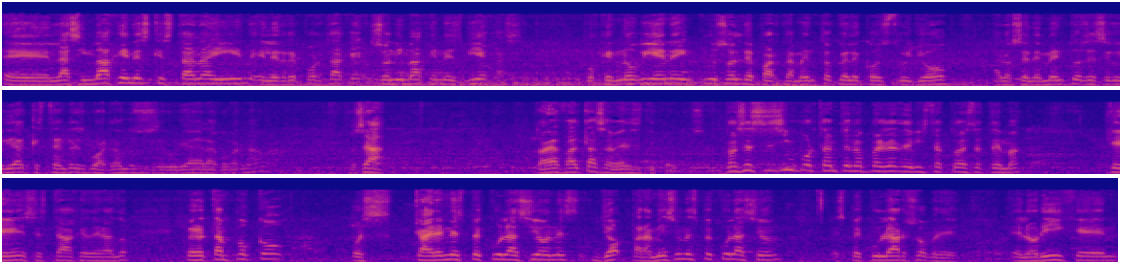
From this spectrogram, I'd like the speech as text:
eh, las imágenes que están ahí en el reportaje son imágenes viejas, porque no viene incluso el departamento que le construyó a los elementos de seguridad que están resguardando su seguridad de la gobernadora. O sea, todavía falta saber ese tipo de cosas. Entonces es importante no perder de vista todo este tema que se está generando, pero tampoco pues caer en especulaciones. Yo, para mí es una especulación, especular sobre el origen,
